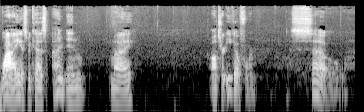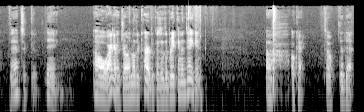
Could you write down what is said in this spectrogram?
Why is because I'm in my alter ego form. So, that's a good thing. Oh, I gotta draw another card because of the breaking and taking. Uh, okay, so did that.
